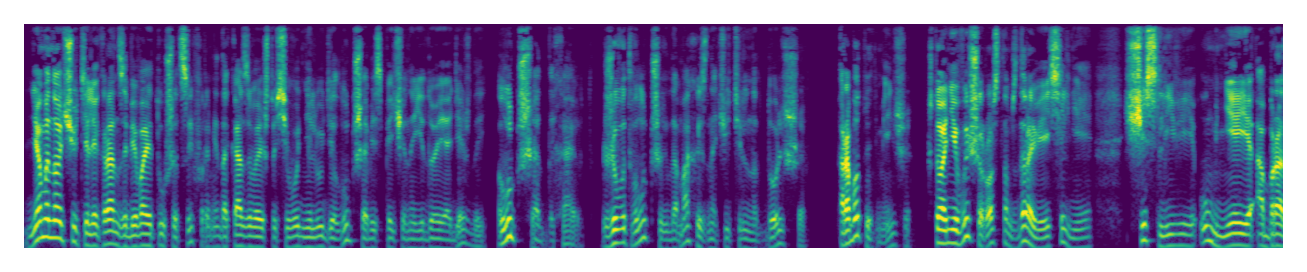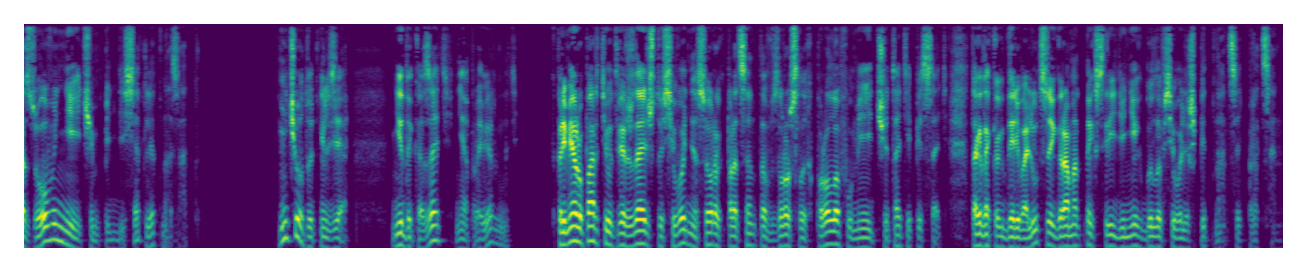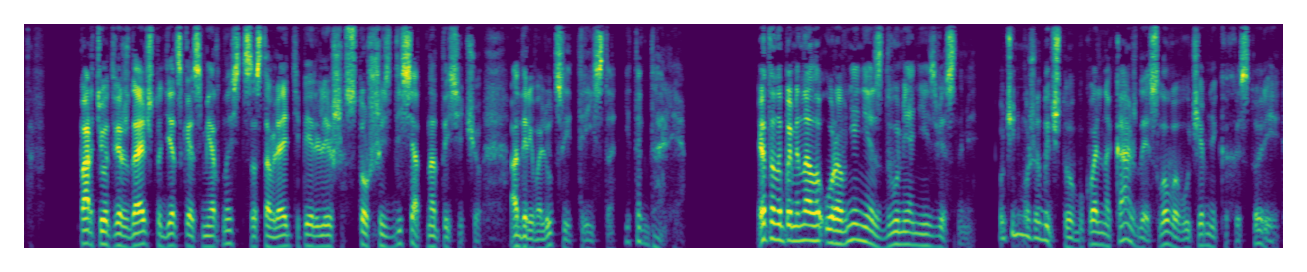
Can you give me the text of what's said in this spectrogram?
Днем и ночью телекран забивает уши цифрами, доказывая, что сегодня люди лучше обеспечены едой и одеждой, лучше отдыхают, живут в лучших домах и значительно дольше, работают меньше, что они выше ростом, здоровее, сильнее, счастливее, умнее, образованнее, чем 50 лет назад. Ничего тут нельзя ни доказать, ни опровергнуть. К примеру, партия утверждает, что сегодня 40% взрослых пролов умеет читать и писать, тогда как до революции грамотных среди них было всего лишь 15%. Партия утверждает, что детская смертность составляет теперь лишь 160 на тысячу, а до революции 300 и так далее. Это напоминало уравнение с двумя неизвестными. Очень может быть, что буквально каждое слово в учебниках истории,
